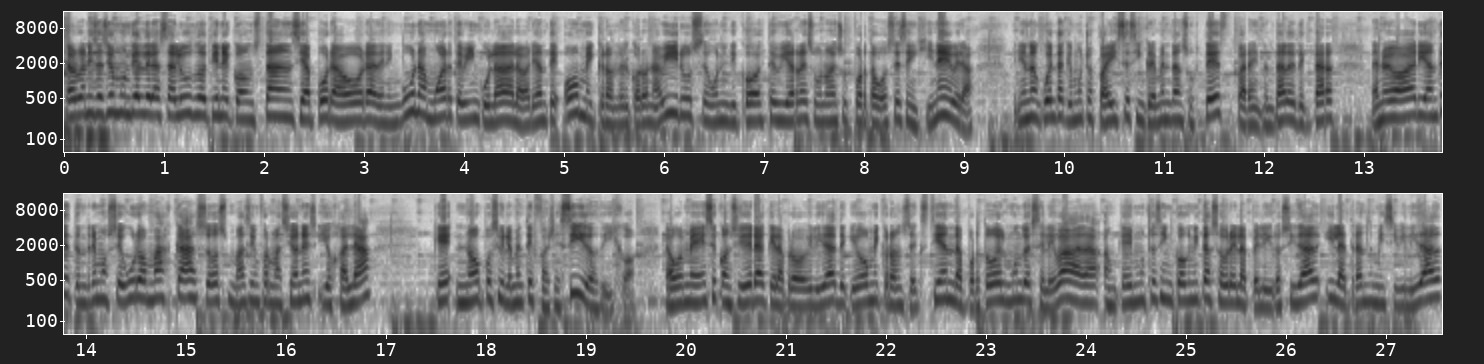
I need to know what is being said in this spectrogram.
La Organización Mundial de la Salud no tiene constancia por ahora de ninguna muerte vinculada a la variante Omicron del coronavirus, según indicó este viernes uno de sus portavoces en Ginebra. Teniendo en cuenta que muchos países incrementan sus test para intentar detectar la nueva variante, tendremos seguro más casos, más informaciones y ojalá que no posiblemente fallecidos, dijo. La OMS considera que la probabilidad de que Omicron se extienda por todo el mundo es elevada, aunque hay muchas incógnitas sobre la peligrosidad y la transmisibilidad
